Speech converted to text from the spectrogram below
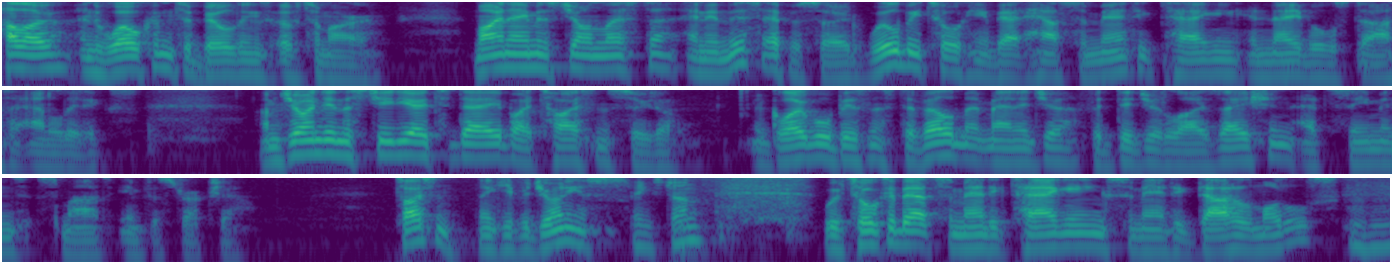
Hello, and welcome to Buildings of Tomorrow. My name is John Lester, and in this episode, we'll be talking about how semantic tagging enables data analytics. I'm joined in the studio today by Tyson Soutter, a global business development manager for digitalization at Siemens Smart Infrastructure. Tyson, thank you for joining us. Thanks, John. We've talked about semantic tagging, semantic data models. Mm-hmm.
